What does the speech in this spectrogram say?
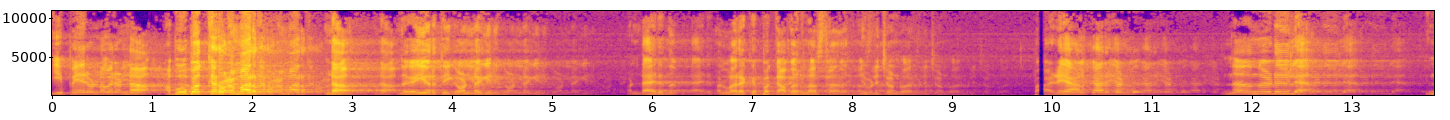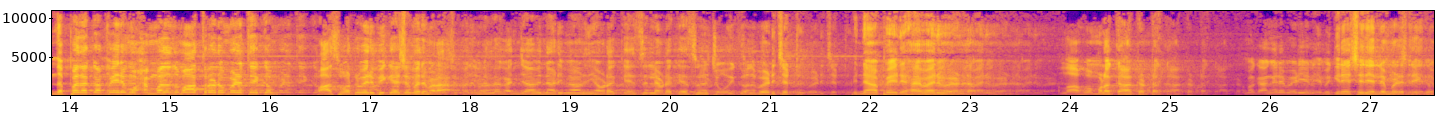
ഈ പേരുള്ളവരുണ്ടോ? അബൂബക്കർ ഉമർ. ഉണ്ടോ? കൈയുയർത്തിക്ക് ഉണ്ടെങ്കിൽ. ഉണ്ടായിരുന്നു. ഉള്ളവരൊക്കെ ഇപ്പൊ കബറിലെ അവസ്ഥ വിളിച്ചോണ്ട് പഴയ ആൾക്കാർക്കുണ്ട് ഇന്നതൊന്നും ഇടൂല. ഇന്നിപ്പോ ഇതൊക്കെ പേര് മുഹമ്മദ് എന്ന് മാത്രം ഇടുമ്പോഴത്തേക്കും പാസ്പോർട്ട് വെരിഫിക്കേഷൻ വരും. എടാ നീ വല്ല കഞ്ചാവിന്റെ അടിമയാണ്. നീ അവിടെ കേസില്ല എവിടെ കേസിൽ ചോദിക്കുമെന്ന് പേടിച്ചിട്ട്. പിന്നെ ആ പേര് ഹൈവാന് വേണ്ട. അള്ളാഹു നമ്മളെ കാക്കട്ടെ. നമുക്ക് അങ്ങനെ പേടിയാണ്. എമിഗ്രേഷൻ ചെല്ലുമ്പോഴത്തേക്കും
